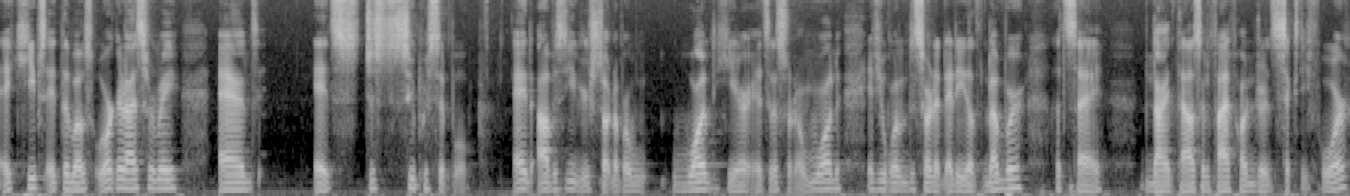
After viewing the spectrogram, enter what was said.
It keeps it the most organized for me, and it's just super simple. And obviously, if you're start number one here, it's gonna start on one. If you wanted to start at any other number, let's say nine thousand five hundred sixty-four,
